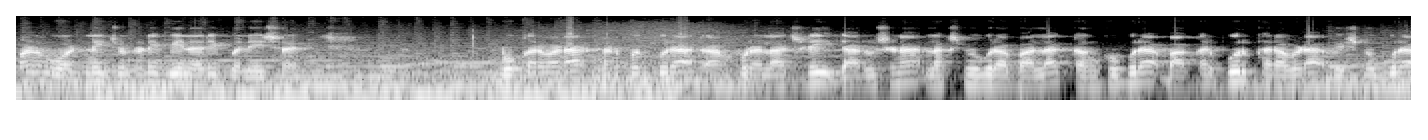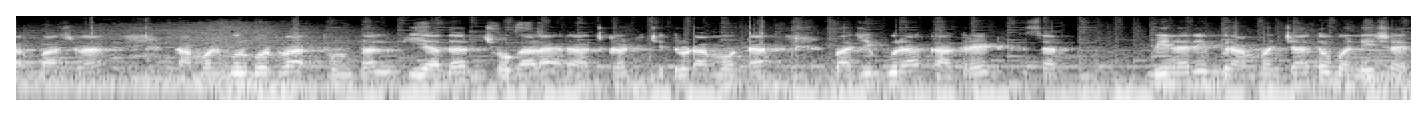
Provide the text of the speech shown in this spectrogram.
પણ વોર્ડની ચૂંટણી બિનહરીફ બની છે. બોકરવાડા, ગણપતપુરા, રામપુરા, લાછડી, દારૂસણા, લક્ષ્મીપુરા, બાલક, કંકુપુરા, બાકરપુર, ખરવડા, વિષ્ણુપુરા, બાસણા, કામલપુર ગોટવા થુમતલ કિયાદર, છોગાળા, રાજગઢ, ચિત્રોડા, મોટા, બાજીપુરા કાકરેટ સર, બિનહરીફ ગ્રામ પંચાયતો બની છે,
